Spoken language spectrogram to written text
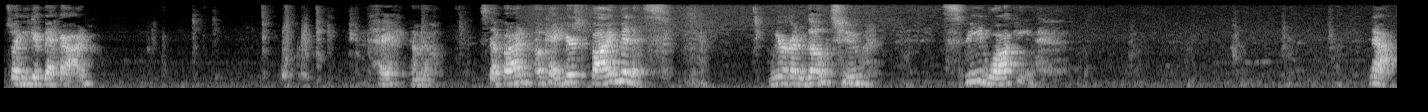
so I can get back on. Okay, I'm gonna step on. Okay, here's five minutes. We are gonna go to speed walking. Now,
